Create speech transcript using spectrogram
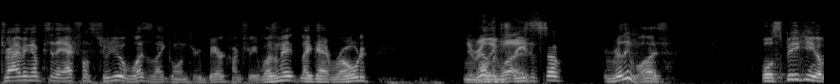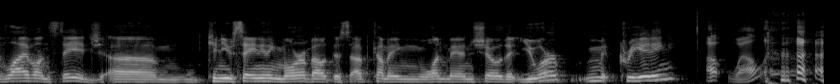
driving up to the actual studio was like going through bear country, wasn't it? Like that road, It really the trees and was. stuff. It really was. Well, speaking of live on stage, um, can you say anything more about this upcoming one man show that you are m- creating? Oh well, uh,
